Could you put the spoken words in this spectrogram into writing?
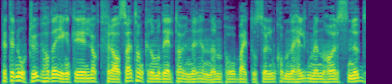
Petter Northug hadde egentlig lagt fra seg tanken om å delta under NM på Beitostølen kommende helg, men har snudd.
